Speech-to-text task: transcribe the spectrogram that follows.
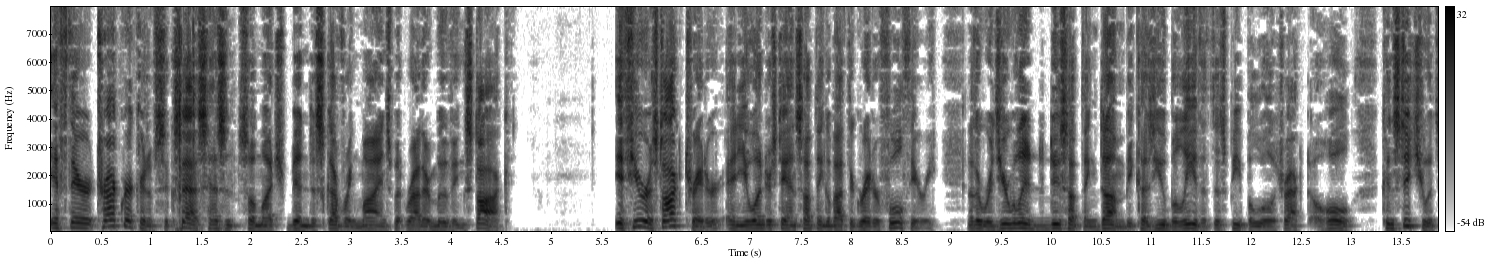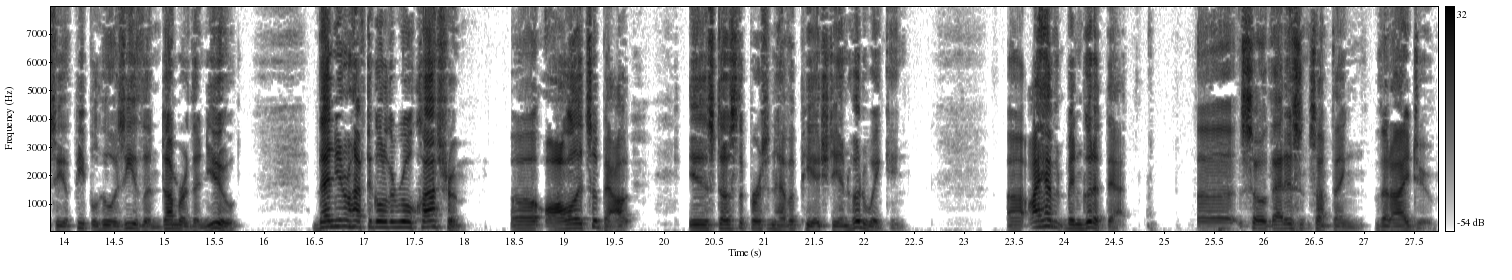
If their track record of success hasn't so much been discovering mines but rather moving stock if you're a stock trader and you understand something about the greater fool theory, in other words, you're willing to do something dumb because you believe that this people will attract a whole constituency of people who is even dumber than you, then you don't have to go to the real classroom. Uh, all it's about is does the person have a PhD in hoodwinking? Uh, I haven't been good at that. Uh, so that isn't something that I do.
